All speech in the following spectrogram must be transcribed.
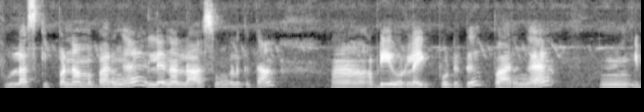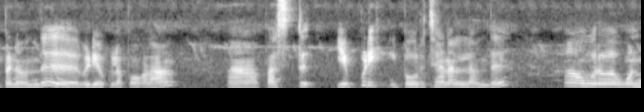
ஃபுல்லாக ஸ்கிப் பண்ணாமல் பாருங்கள் இல்லைன்னா லாஸ் உங்களுக்கு தான். அப்படியே ஒரு லைக் போட்டுட்டு பாருங்கள் இப்போ நான் வந்து வீடியோக்குள்ளே போகலாம். ஃபஸ்ட்டு எப்படி இப்போ ஒரு சேனலில் வந்து ஒரு ஒன்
